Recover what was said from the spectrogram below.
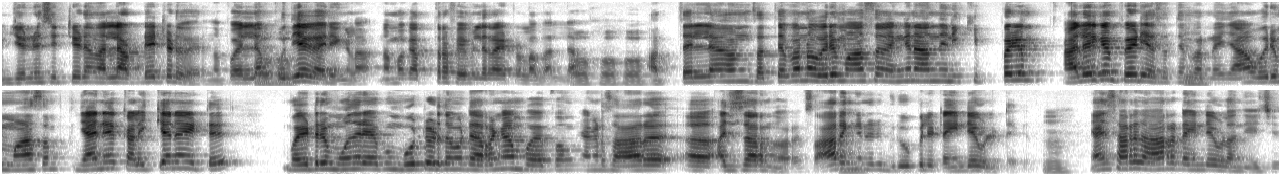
എം ജി യൂണിവേഴ്സിറ്റിയുടെ നല്ല അപ്ഡേറ്റഡ് ആയിരുന്നു. അപ്പോൾ എല്ലാം പുതിയ കാര്യങ്ങളാണ് നമുക്ക് അത്ര ഫെമിലർ ആയിട്ടുള്ളതല്ല. അതെല്ലാം സത്യം പറഞ്ഞ ഒരു മാസം എങ്ങനെയാണെന്ന് എനിക്ക് ഇപ്പോഴും ആലോചിക്കാൻ പേടിയാ സത്യം പറഞ്ഞു ഞാൻ ഒരു മാസം ഞാൻ കളിക്കാനായിട്ട് വൈകിട്ട് ഒരു മൂന്നര ആയപ്പോൾ ബൂട്ട് എടുത്തങ്ങോട്ട് ഇറങ്ങാൻ പോയപ്പം ഞങ്ങളുടെ സാറ് അജി സാർ എന്ന് പറയും. സാർ ഇങ്ങനെ ഒരു ഗ്രൂപ്പിൽ ടൈം ടേബിൾ ഇട്ടേക്കും. ഞാൻ സാറ് ഇത് ആരുടെ ടൈം ടേബിൾ ആണെന്ന് ചോദിച്ചു.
